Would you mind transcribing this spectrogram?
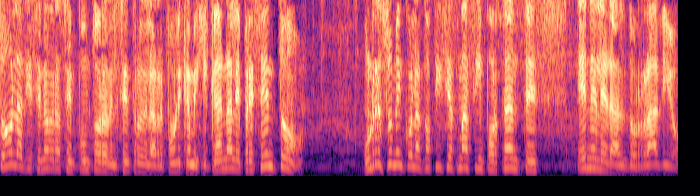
Punto, las 19 horas en punto hora del centro de la República Mexicana, le presento un resumen con las noticias más importantes en el Heraldo Radio.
